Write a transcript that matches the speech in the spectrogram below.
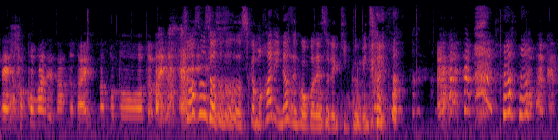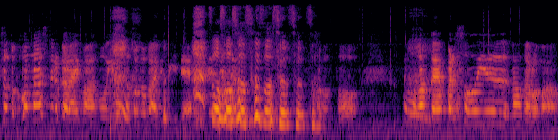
ね、そこまでなんか大事なことじゃないですか。そうそうそうそうそう。しかもハリーなぜここでそれ聞くみたいな。もうなんかちょっと混乱してるから今、もういろんなことがありすぎて。そうそうそうそうそうそうそそうう。そう。でもなんかやっぱりそういう、なんだろうな、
